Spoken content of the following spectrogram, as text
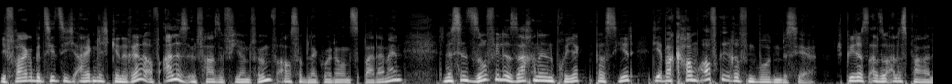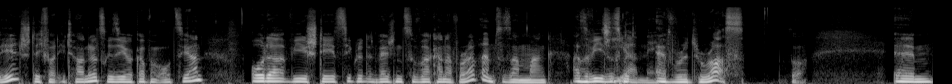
Die Frage bezieht sich eigentlich generell auf alles in Phase 4 und 5, außer Black Widow und Spider-Man, denn es sind so viele Sachen in den Projekten passiert, die aber kaum aufgegriffen wurden bisher. Spielt das also alles parallel? Stichwort Eternals, riesiger Kopf im Ozean. Oder wie steht Secret Invasion zu Wakanda Forever im Zusammenhang? Also wie ist es mit Everett Ross? So. Ähm,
